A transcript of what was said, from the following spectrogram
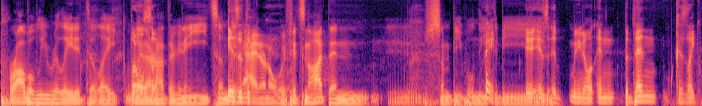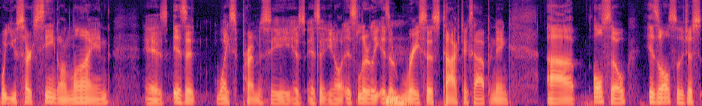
probably related to like whether also, or not they're gonna eat something. is it the- I don't know. If it's not, then uh, some people need Hey, to be. is it, you know, and but then because like what you start seeing online is is it white supremacy? Is is it you know? It's literally is it Mm-hmm. racist tactics happening? Uh, also, is it also just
